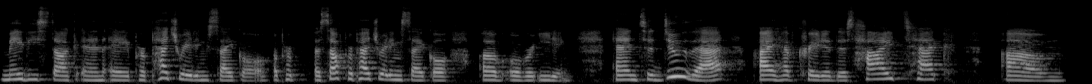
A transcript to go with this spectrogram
may be stuck in a perpetuating cycle, a, per, a self-perpetuating cycle of overeating. And to do that, I have created this high-tech um,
